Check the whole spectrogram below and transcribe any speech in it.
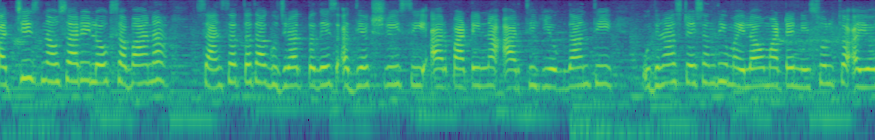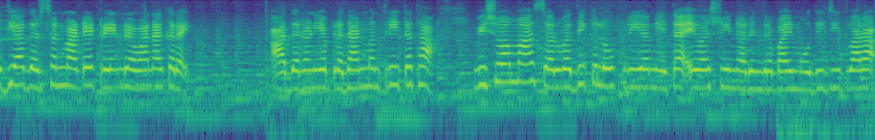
પચીસ નવસારી લોકસભાના સાંસદ તથા ગુજરાત પ્રદેશ અધ્યક્ષ શ્રી સી આર પાટીલના આર્થિક યોગદાનથી ઉધના સ્ટેશનથી મહિલાઓ માટે નિઃશુલ્ક અયોધ્યા દર્શન માટે ટ્રેન રવાના કરાઈ. આદરણીય પ્રધાનમંત્રી તથા વિશ્વમાં સર્વાધિક લોકપ્રિય નેતા એવા શ્રી નરેન્દ્રભાઈ મોદીજી દ્વારા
